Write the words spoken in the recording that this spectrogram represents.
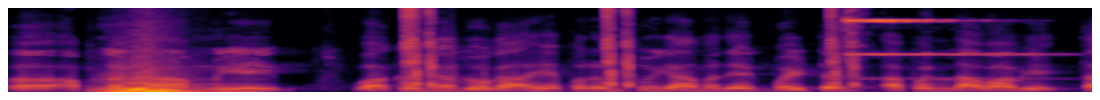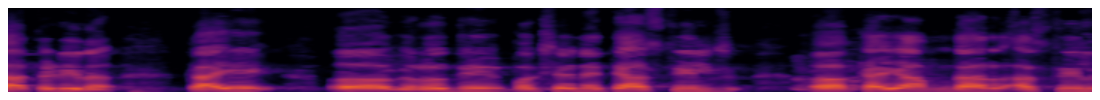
आपलं काम ही वाकडण्याजोगा आहे परंतु यामध्ये एक बैठक आपण लावावी तातडीनं. काही विरोधी विरोधी पक्षनेते असतील काही आमदार असतील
